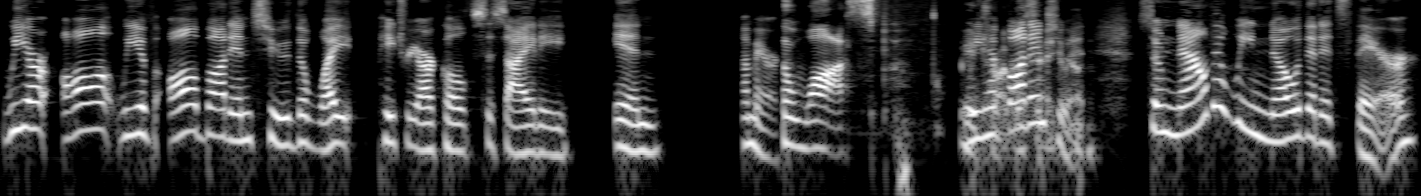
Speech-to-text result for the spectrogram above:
We are all, we have all bought into the white patriarchal society in America. The WASP. We have bought into it. So now that we know that it's there,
